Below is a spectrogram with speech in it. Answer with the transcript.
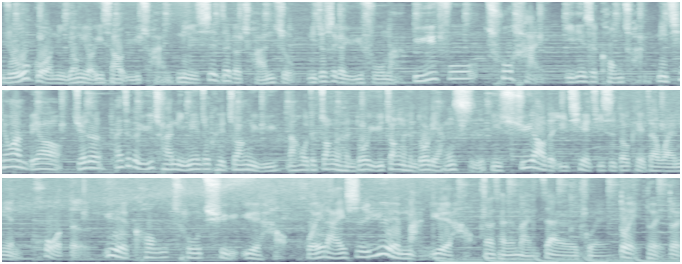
如果你拥有一艘渔船，你是这个船主，你就是个渔夫嘛。渔夫出海一定是空船，你千万不要觉得，哎，这个渔船里面就可以装鱼，然后就装了很多鱼，装了很多粮食，你需要的一切其实都可以在外面获得。越空出去越好，回来是越满越好，这样才能满载而归。对对对，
